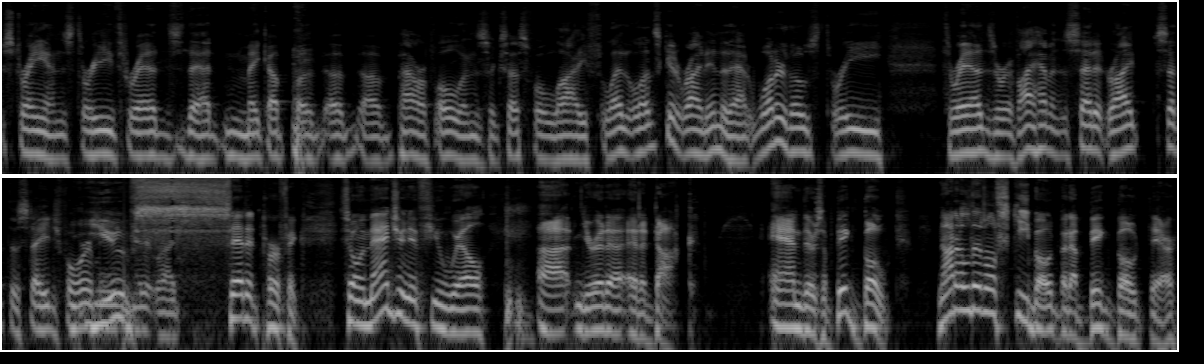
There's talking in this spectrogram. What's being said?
strands, three threads that make up a, a, a powerful and successful life. Let, let's get right into that. What are those three threads? Or if I haven't said it right, set the stage for me. You've it right said it perfect. So imagine, if you will, uh, you're at a at a dock, and there's a big boat, not a little ski boat, but a big boat there,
